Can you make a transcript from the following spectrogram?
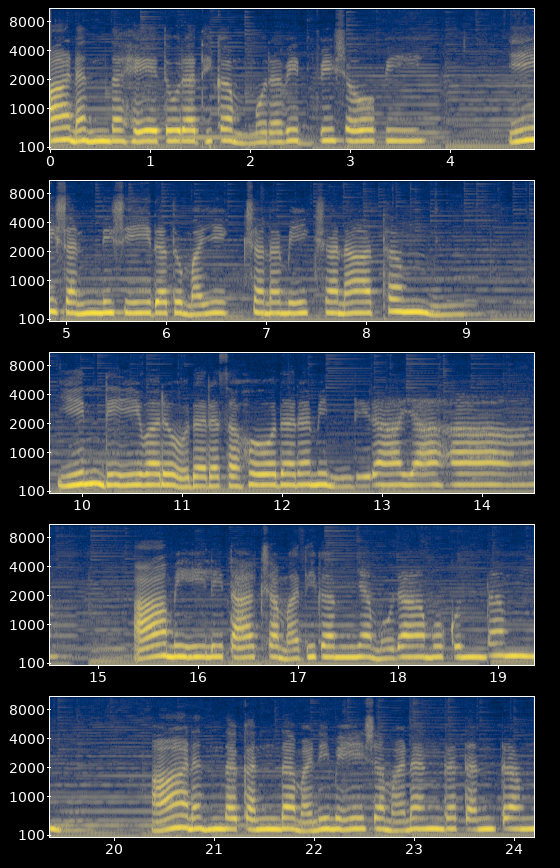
आनन्दहेतुरधिकं मुरविद्विषोऽपि ईशन्निषीदतु मयि क्षणमीक्षणार्थम् इन्दीवरोदरसहोदरमिन्दिरायाः आमीलिताक्षमधिगम्य मुदा मुकुन्दम् आनन्दकन्दमणिमेषमनङ्गतन्त्रम्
